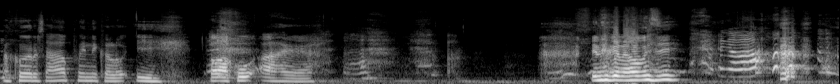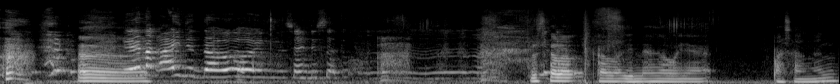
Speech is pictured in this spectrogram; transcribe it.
Aku harus apa ini kalau ih? Oh aku ah ya. Ini kenapa sih? Enggak apa-apa. Eh, Ya, enak aja tau. Saya desa tuh. terus kalau kalau Indah nggak punya pasangan,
